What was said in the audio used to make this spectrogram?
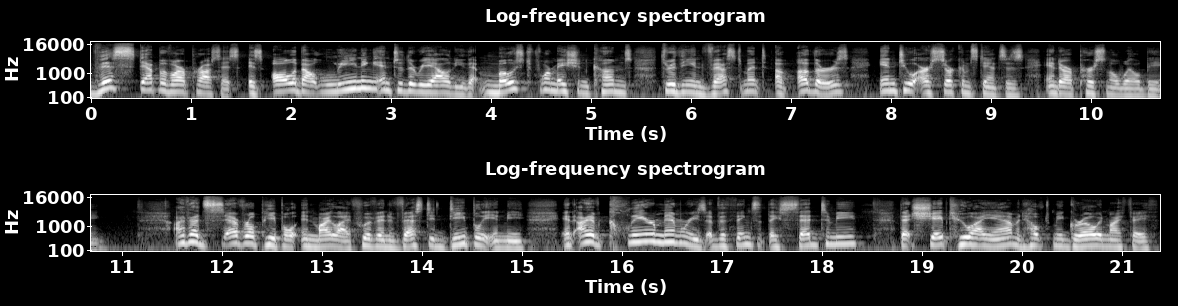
This step of our process is all about leaning into the reality that most formation comes through the investment of others into our circumstances and our personal well being. I've had several people in my life who have invested deeply in me, and I have clear memories of the things that they said to me that shaped who I am and helped me grow in my faith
